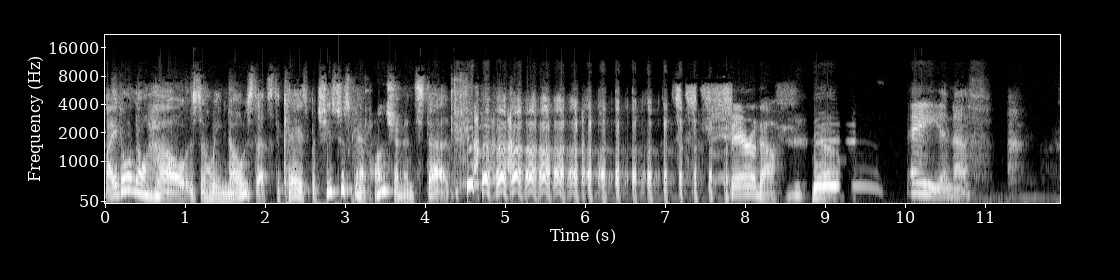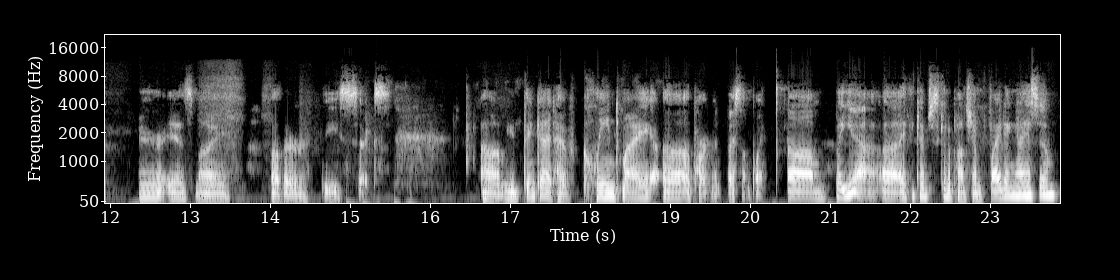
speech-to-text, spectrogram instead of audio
I don't know how Zoe knows that's the case, but she's just going to punch him instead. Fair enough. Yeah. Hey, enough. Where is my other D6? Um, you'd think I'd have cleaned my uh, apartment by some point. Um, but yeah, uh, I think I'm just going to punch him. Fighting, I assume?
